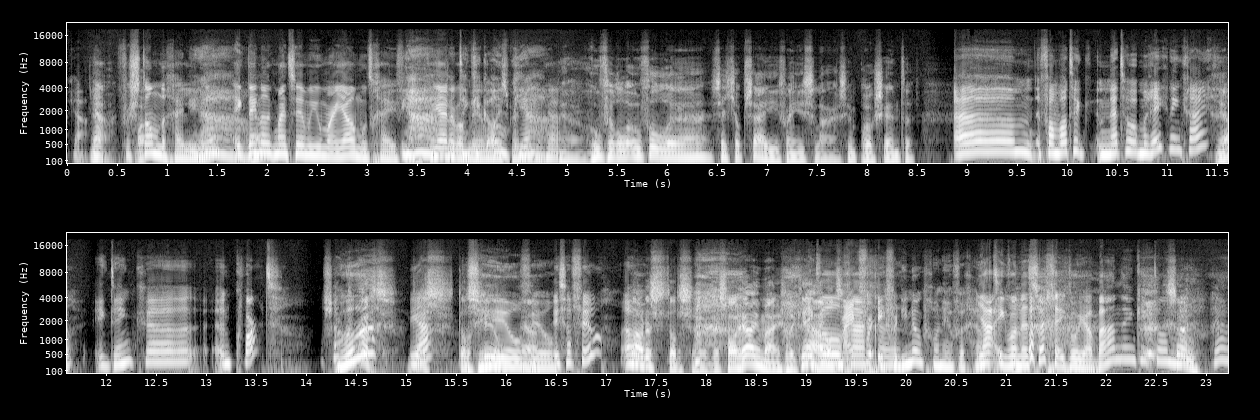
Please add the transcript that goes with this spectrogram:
Ja, ja verstandig, Eline. Ja. Ik denk dat ik mijn 2 miljoen maar aan jou moet geven. Ja, jij dat er wat denk meer ik ook. Ja. Ja. Hoeveel, hoeveel uh, zet je opzij van je salaris in procenten? Um, van wat ik netto op mijn rekening krijg? Ja. Ik denk uh, een kwart. Een kwart? Dat, ja? is, dat, is heel veel. Is dat veel? Oh. Nou, dat is, dat is best wel ruim eigenlijk. Ja, ik, wil ik, ik, verdien ook gewoon heel veel geld. Ja, ik wil net zeggen, ik wil jouw baan denk ik dan. Zo. Ja.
